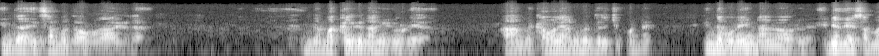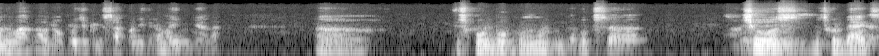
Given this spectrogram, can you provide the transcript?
இந்த இது சம்பந்தமாக முதல்ல எங்களை இந்த மக்களுக்கு நாங்கள் எங்களுடைய அந்த கவலை அனுபவம் தெரிவித்துக்கொண்டு இந்த முறையும் நாங்கள் ஒரு எஜுகேஷன் சம்பந்தமாக ஒரு ப்ரொஜெக்ட் பண்ணி ஸ்டார்ட் பண்ணிக்கிறோம். ஐவி மேலே. ஸ்கூல் புக்கும் இந்த books shoes school bags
